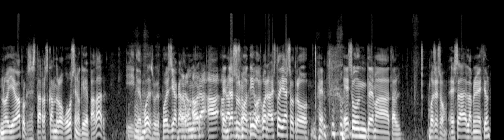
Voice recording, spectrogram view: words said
no lo lleva porque se está rascando los huevos y no quiere pagar. Y que después, después ya cada Bueno, uno ahora- ahora tendrá sus motivos. Bueno, esto ya es otro. es un tema tal. Pues eso, esa es la primera edición.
